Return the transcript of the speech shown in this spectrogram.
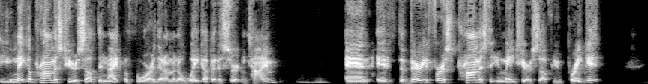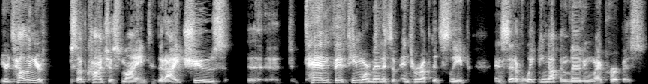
you make a promise to yourself the night before that I'm going to wake up at a certain time, mm-hmm. and if the very first promise that you made to yourself you break it, you're telling your subconscious mind that I choose uh, 10, 15 more minutes of interrupted sleep instead of waking up and living my purpose.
